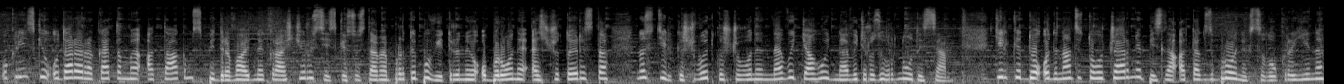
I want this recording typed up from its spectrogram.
Українські удари ракетами Атакамс підривають найкращі російські системи протиповітряної оборони С-400 настільки швидко, що вони не витягують навіть розгорнутися. Тільки до 11 червня, після атак збройних сил України,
